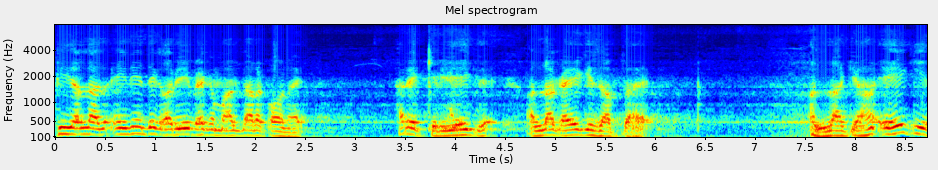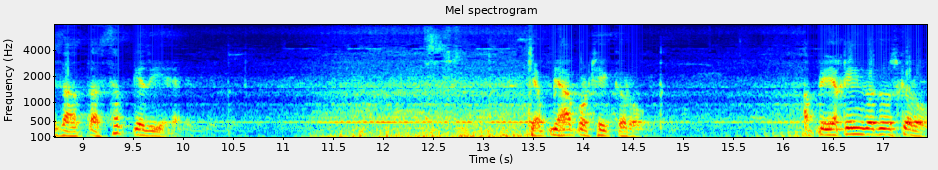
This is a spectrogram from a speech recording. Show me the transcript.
پھر اللہ انہیں دیکھ غریب ہے کہ مالدار کون ہے۔ ہر ایک کے لیے اللہ کا ایک ہی ضابطہ ہے۔ اللہ کے ہاں ایک ہی ضابطہ سب کے لیے ہے کہ اپنے آپ کو ٹھیک کرو اپنے یقین کو درست کرو۔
